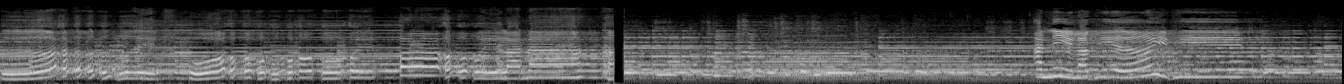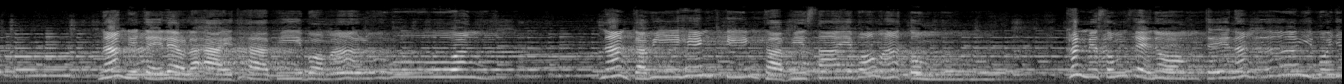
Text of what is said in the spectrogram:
เอ้ยไปจนเท่าส่วนนิรันดร์เอ้ยเอ้ยเอ้โอ้ยโอ้ยละนาอันนี้ละพี่เอ้ยพี่นางดีใจแล้วละอายถ้าพี่บ่มาลวงนางกะมีเฮงคิงถ้าพี่ใส่บ่มาตุ่มขั้นแม่สมใจน้องใจนางเอ้ยบ่อย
